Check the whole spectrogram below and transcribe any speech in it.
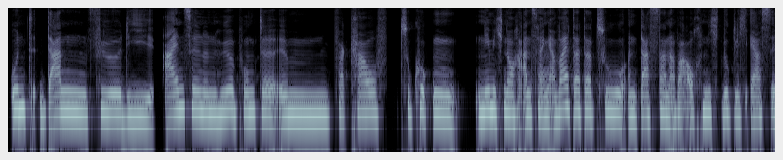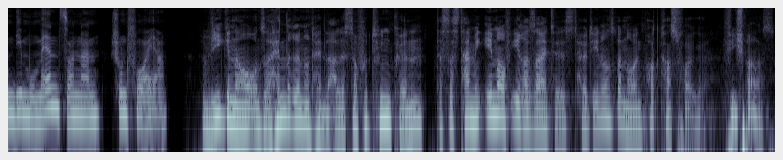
Und dann für die einzelnen Höhepunkte im Verkauf zu gucken, nehme ich noch Anzeigen erweitert dazu und das dann aber auch nicht wirklich erst in dem Moment, sondern schon vorher. Wie genau unsere Händlerinnen und Händler alles dafür tun können, dass das Timing immer auf ihrer Seite ist, hört ihr in unserer neuen Podcast-Folge. Viel Spaß!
